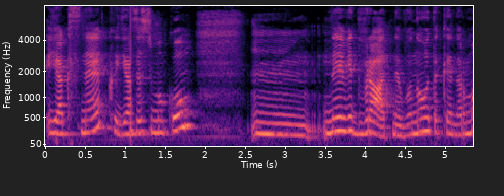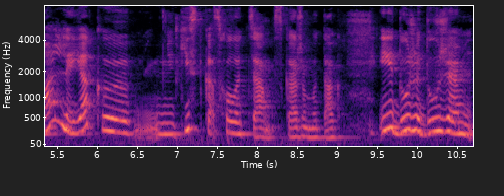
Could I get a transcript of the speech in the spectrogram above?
як снек, я за смаком невідвратне, воно таке нормальне, як е, кістка з холодця, скажімо так. І дуже-дуже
